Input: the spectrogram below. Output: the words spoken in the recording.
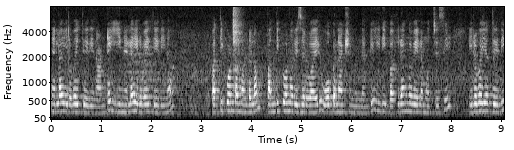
నెల ఇరవై తేదీన అంటే ఈ నెల ఇరవై తేదీన పత్తికొండ మండలం పందికోన రిజర్వాయర్ ఓపెన్ యాక్షన్ ఉందండి. ఇది బహిరంగ వేలం వచ్చేసి ఇరవయో తేదీ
